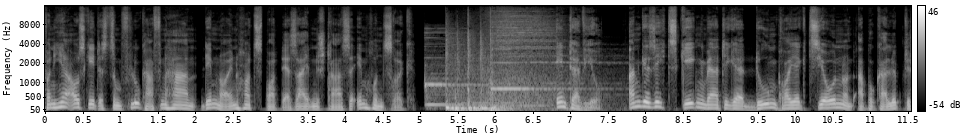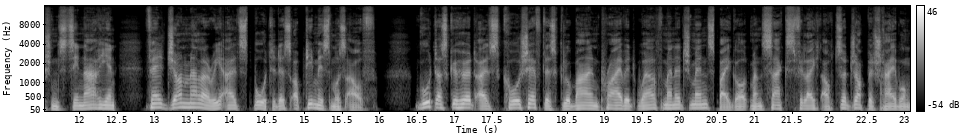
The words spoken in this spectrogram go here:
von hier aus geht es zum Flughafen Hahn, dem neuen Hotspot der Seidenstraße im Hunsrück. Interview Angesichts gegenwärtiger Doom-Projektionen und apokalyptischen Szenarien fällt John Mallory als Bote des Optimismus auf. Gut, das gehört als Co-Chef des globalen Private Wealth Managements bei Goldman Sachs vielleicht auch zur Jobbeschreibung.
